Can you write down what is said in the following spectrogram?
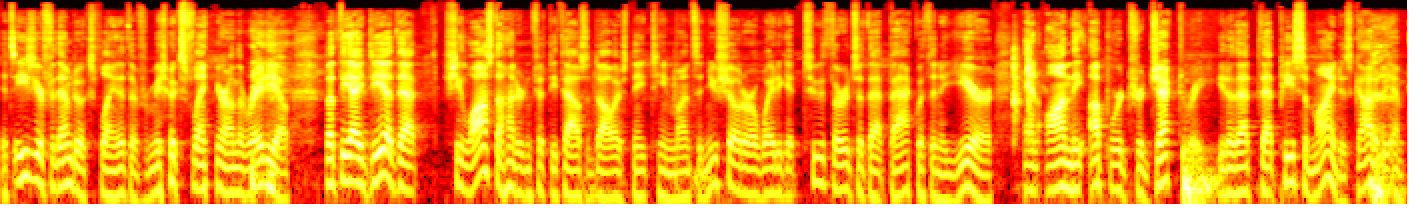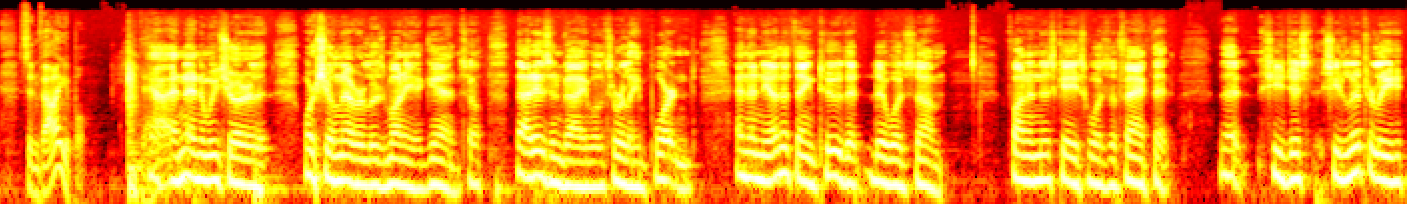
it's easier for them to explain it than for me to explain here on the radio. but the idea that she lost $150,000 in 18 months, and you showed her a way to get two thirds of that back within a year, and on the upward trajectory. You know that that peace of mind has got to be. I mean, it's invaluable. yeah, and then we showed her that where she'll never lose money again. So that is invaluable. It's really important. And then the other thing too that there was um, fun in this case was the fact that that she just she literally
